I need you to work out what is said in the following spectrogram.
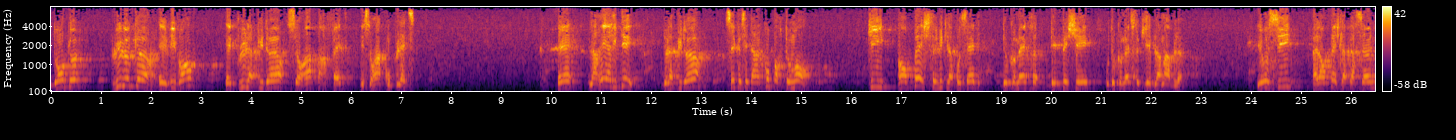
Donc, plus le cœur est vivant, et plus la pudeur sera parfaite et sera complète. Et la réalité de la pudeur, c'est que c'est un comportement qui empêche celui qui la possède de commettre des péchés ou de commettre ce qui est blâmable. Et aussi, elle empêche la personne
